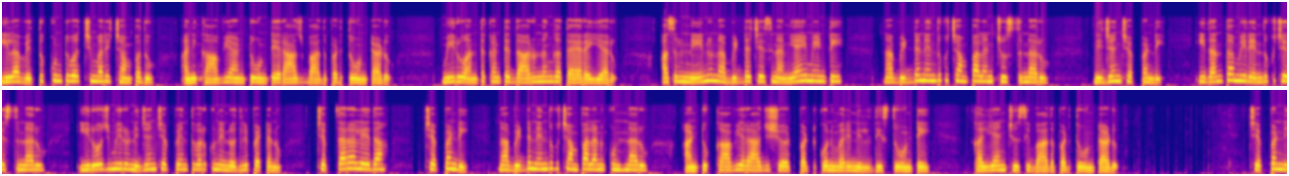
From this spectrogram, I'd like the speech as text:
ఇలా వెతుక్కుంటూ వచ్చి మరీ చంపదు అని కావ్య అంటూ ఉంటే రాజ్ బాధపడుతూ ఉంటాడు. మీరు అంతకంటే దారుణంగా తయారయ్యారు. అసలు నేను నా బిడ్డ చేసిన అన్యాయమేంటి? నా బిడ్డనెందుకు చంపాలని చూస్తున్నారు? నిజం చెప్పండి. ఇదంతా మీరెందుకు చేస్తున్నారు? ఈరోజు మీరు నిజం చెప్పేంతవరకు నేను వదిలిపెట్టను. చెప్తారా లేదా? చెప్పండి. నా బిడ్డనెందుకు చంపాలనుకుంటున్నారు? అంటూ కావ్యరాజు షర్ట్ పట్టుకొని మరీ నిలదీస్తూ ఉంటే కళ్యాణ్ చూసి బాధపడుతూ ఉంటాడు. చెప్పండి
